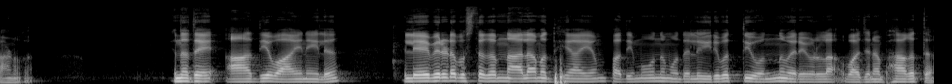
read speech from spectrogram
കാണുക. ഇന്നത്തെ ആദ്യ വായനയിൽ ലേവ്യരുടെ പുസ്തകം നാലാം അധ്യായം പതിമൂന്ന് മുതൽ ഇരുപത്തി ഒന്ന് വരെയുള്ള വചനഭാഗത്ത്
